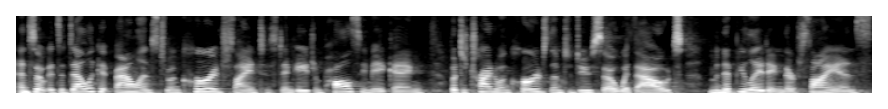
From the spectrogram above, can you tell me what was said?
And so it's a delicate balance to encourage scientists to engage in policymaking, but to try to encourage them to do so without manipulating their science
